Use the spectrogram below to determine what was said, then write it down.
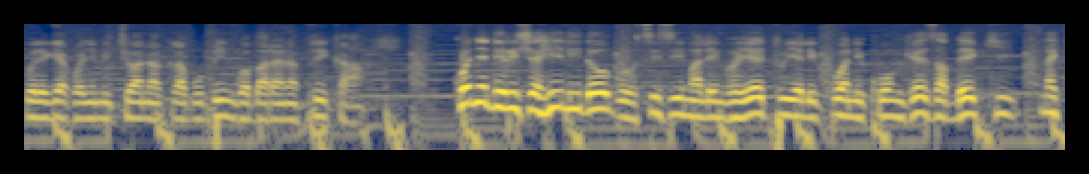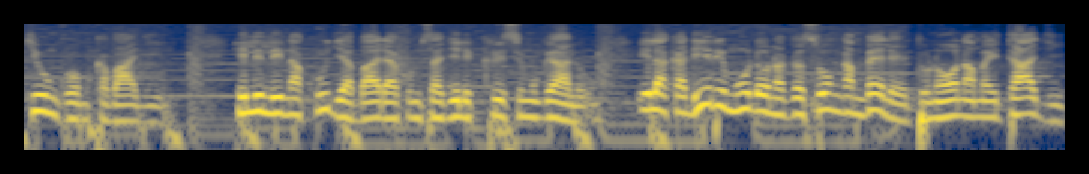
kuelekea kwenye michuano ya klabu bingwa barani Afrika. Kwenye dirisha hili dogo, sisi malengo yetu yalikuwa ni kuongeza beki na kiungo mkabaji. Hili linakuja baada ya kumsajili Chris Mugalu, ila kadiri muda unavyosonga mbele, tunaona mahitaji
